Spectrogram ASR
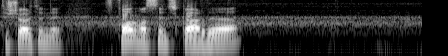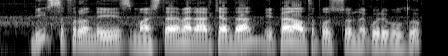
Tişörtün formasını çıkardı. 1-0 öndeyiz. Maçta hemen erkenden bir penaltı pozisyonuna golü bulduk.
